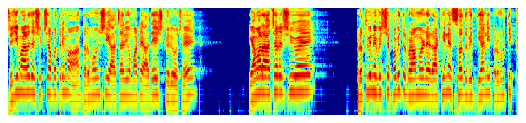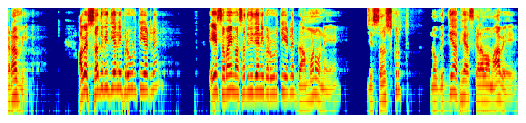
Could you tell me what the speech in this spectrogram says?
શ્રીજી મહારાજે શિક્ષાપત્રીમાં ધર્મવંશી આચાર્યો માટે આદેશ કર્યો છે કે અમારા આચાર્યશ્રીઓએ પૃથ્વીને વિશે પવિત્ર બ્રાહ્મણને રાખીને સદવિદ્યાની પ્રવૃત્તિ કરાવવી. હવે સદવિદ્યાની પ્રવૃત્તિ એટલે? એ સમયમાં સદવિદ્યાની પ્રવૃત્તિ એટલે બ્રાહ્મણોને જે સંસ્કૃતનો વિદ્યાભ્યાસ કરાવવામાં આવે,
